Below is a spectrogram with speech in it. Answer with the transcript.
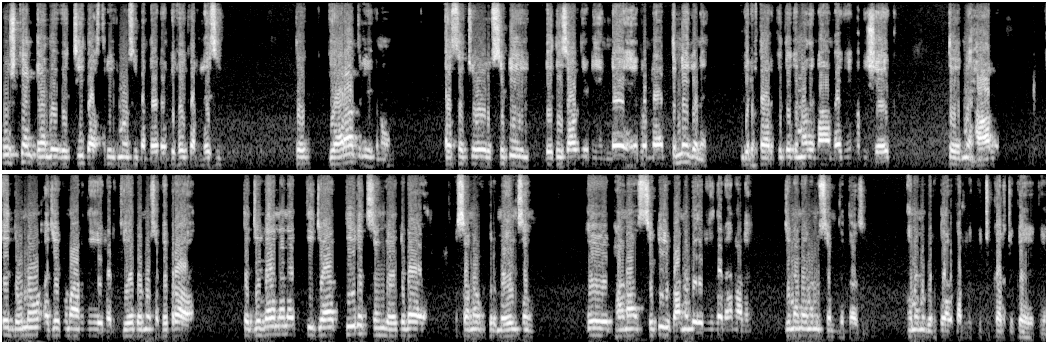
ਕੁਝ ਘੰਟਿਆਂ ਦੇ ਵਿੱਚ ਹੀ 10 ਤਰੀਕ ਨੂੰ ਅਸੀਂ ਬੰਦੇ ਆਇਡੈਂਟੀਫਾਈ ਕਰ ਲਏ ਸੀ। ਤੇ 11 ਤਰੀਕ ਨੂੰ ਐਸਐਚਓ ਸਿਟੀ ਬੇਦੀ ਸਾਹਿਬ ਦੀ ਟੀਮ ਨੇ ਇਹ ਦੋਨੇ ਤਿੰਨੇ ਜਣੇ ਗ੍ਰਿਫਤਾਰ ਕੀਤੇ, ਜਿਨ੍ਹਾਂ ਦੇ ਨਾਮ ਹੈਗੇ ਅਭਿਸ਼ੇਕ ਤੇ ਨਿਹਾਲ। ਇਹ ਦੋਨੋਂ ਅਜੇ ਕੁਮਾਰ ਦੇ ਲੜਕੀ ਹੈ ਦੋਨੋਂ ਸਕੇ ਭਰਾ ਹੈ। ਤੇ ਜਿਹੜਾ ਇਹਨਾਂ ਨੇ ਤੀਜਾ ਤੀਰਤ ਸਿੰਘ ਹੈ ਜਿਹੜਾ ਸਨ of ਗੁਰਮੇਲ ਸਿੰਘ ਇਹ ਥਾਣਾ ਸਿਟੀ ਬੰਨ ਦੇ ਏਰੀਆ ਦਾ ਰਹਿਣ ਵਾਲਾ ਹੈ, ਜਿਨ੍ਹਾਂ ਨੇ ਇਹਨਾਂ ਨੂੰ ਸਿਮ ਦਿੱਤਾ ਸੀ। ਇਹਨਾਂ ਨੂੰ ਗ੍ਰਿਫਤਾਰ ਕਰ ਲਿਆ ਕੁਝ ਕਰ ਚੁੱਕੇ ਹੈ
